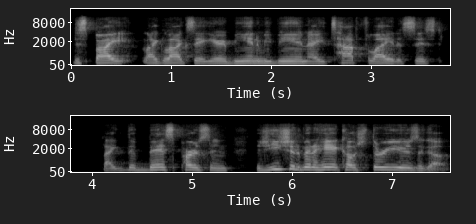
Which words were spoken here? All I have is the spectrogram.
despite, like Lock said, Gary Bieniemy being a top flight assistant, like the best person that he should have been a head coach three years ago.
